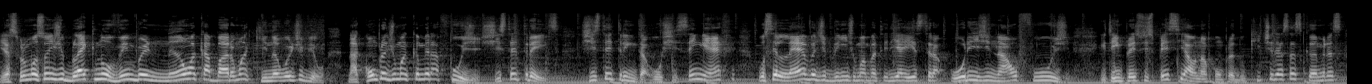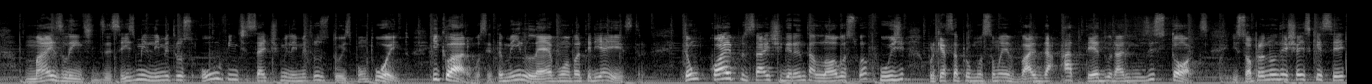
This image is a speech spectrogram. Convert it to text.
E as promoções de Black November não acabaram aqui na Worldview. Na compra de uma câmera Fuji X-T3, X-T30 ou X100F, você leva de brinde uma bateria extra original Fuji. E tem preço especial na compra do kit dessas câmeras, mais lente 16mm ou 27mm 2.8. E claro, você também leva uma bateria extra. Então corre pro site e garanta logo a sua Fuji, porque essa promoção é válida até durarem os estoques. E só para não deixar esquecer,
